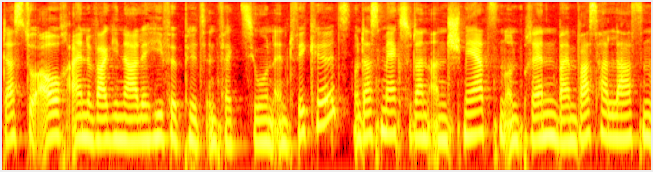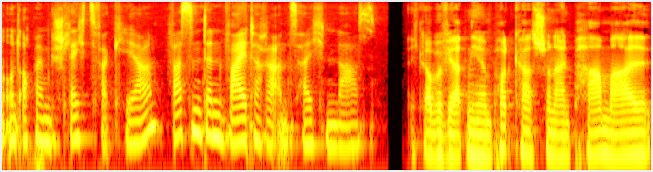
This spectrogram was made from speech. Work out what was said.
dass du auch eine vaginale Hefepilzinfektion entwickelst. Und das merkst du dann an Schmerzen und Brennen beim Wasserlassen und auch beim Geschlechtsverkehr. Was sind denn weitere Anzeichen, Lars? Ich glaube, wir hatten hier im Podcast schon ein paar Mal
